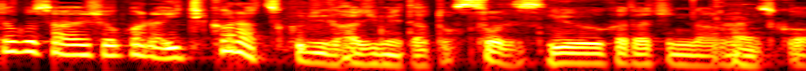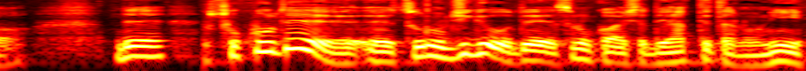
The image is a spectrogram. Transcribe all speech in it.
全く最初から一から作り始めたとそうです。いう形になるんですか。はい、で、そこで、えー、その事業で、その会社でやってたのに、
